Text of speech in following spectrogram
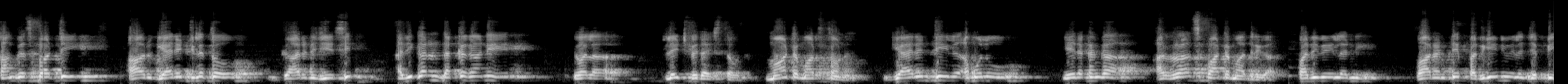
కాంగ్రెస్ పార్టీ ఆరు గ్యారెంటీలతో గారడి చేసి అధికారం దక్కగానే ఇవాళ ప్లేట్ ఫిదాయిస్తా ఉంది మాట మారుస్తా ఉన్నది. గ్యారెంటీల అమలు ఏ రకంగా అర్రాస్ పాట మాదిరిగా పదివేలని వారంటే పదిహేను వేలు అని చెప్పి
